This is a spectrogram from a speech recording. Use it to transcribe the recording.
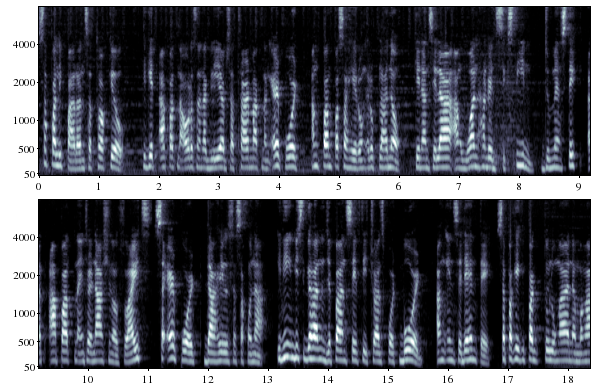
sa paliparan sa Tokyo higit apat na oras na nagliyab sa tarmac ng airport ang pampasahirong eroplano. Kinansila ang 116 domestic at apat na international flights sa airport dahil sa sakuna. Iniimbestigahan ng Japan Safety Transport Board ang insidente sa pakikipagtulungan ng mga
